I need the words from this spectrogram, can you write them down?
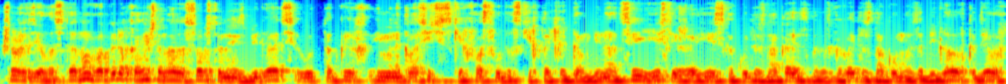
Что же делать? Да? Ну, во-первых, конечно, надо, собственно, избегать вот таких именно классических фастфудовских таких комбинаций. Если же есть какой-то какая-то знакомая забегаловка, дело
